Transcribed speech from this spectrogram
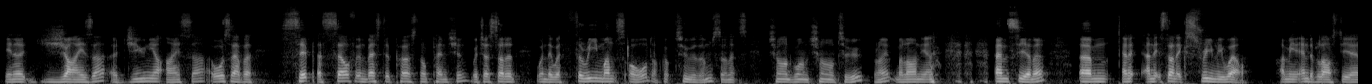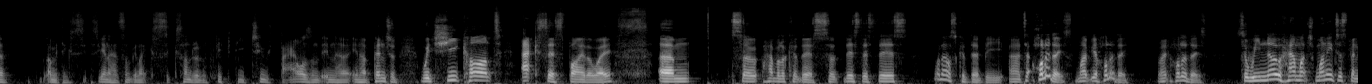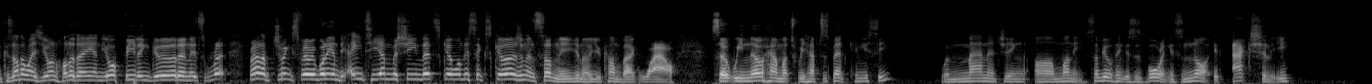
in a JISA, a junior ISA. I also have a SIPP, a self-invested personal pension, which I started when they were three months old. I've got two of them, so that's child one, child two, right? Melania and Sienna. Um, and, it, and it's done extremely well. I mean, end of last year, I mean, think Sienna had something like 652,000 in her, in her pension, which she can't access, by the way. Um, so have a look at this. So this, this, this. What else could there be? Uh, holidays. Might be a holiday, right? Holidays. So we know how much money to spend, because otherwise you're on holiday and you're feeling good and it's round of drinks for everybody and the ATM machine, let's go on this excursion, and suddenly, you know, you come back, wow. So we know how much we have to spend. Can you see? We're managing our money. Some people think this is boring. It's not. It actually,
